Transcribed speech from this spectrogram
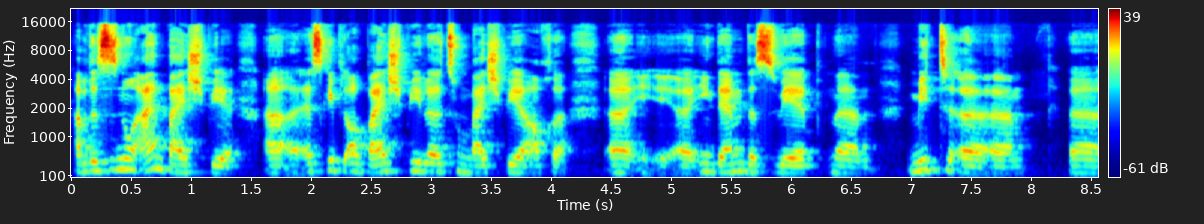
Aber das ist nur ein Beispiel. Äh, es gibt auch Beispiele, zum Beispiel auch äh, äh in dem, dass wir äh, mit äh, äh, äh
